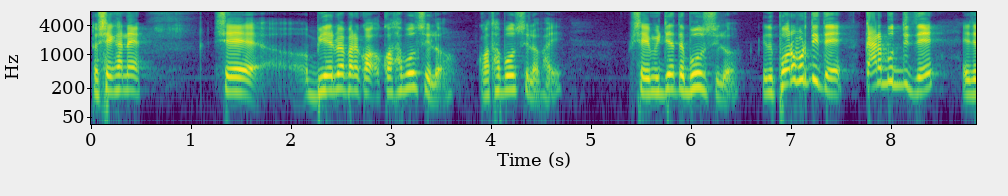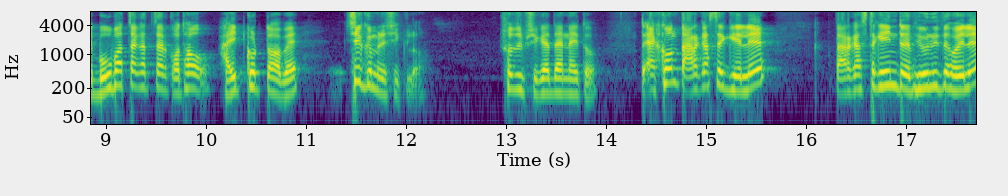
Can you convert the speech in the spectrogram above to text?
তো সেখানে সে বিয়ের ব্যাপারে কথা বলছিল? কথা বলছিল ভাই? সে মিডিয়াতে বলছিল। কিন্তু পরবর্তীতে কার বুদ্ধিতে এই যে বউ বাচ্চা কাচ্চার কথাও হাইট করতে হবে, সে মেরে শিখলো। সজীব শিখে দেয় নাই তো। তো এখন তার কাছে গেলে, তার কাছ থেকে ইন্টারভিউ নিতে হইলে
